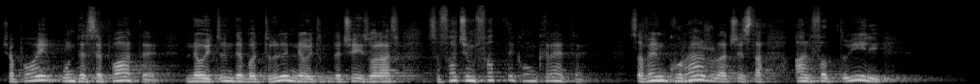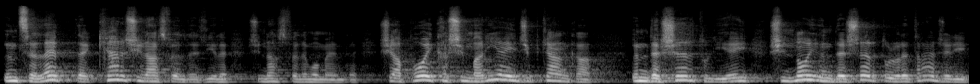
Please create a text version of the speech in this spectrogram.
Și apoi, unde se poate, ne uitând de bătrâni, ne uitând de cei izolați, să facem fapte concrete. Să avem curajul acesta al făptuirii înțelepte chiar și în astfel de zile și în astfel de momente. Și apoi, ca și Maria Egipteanca, în deșertul ei și noi în deșertul retragerii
